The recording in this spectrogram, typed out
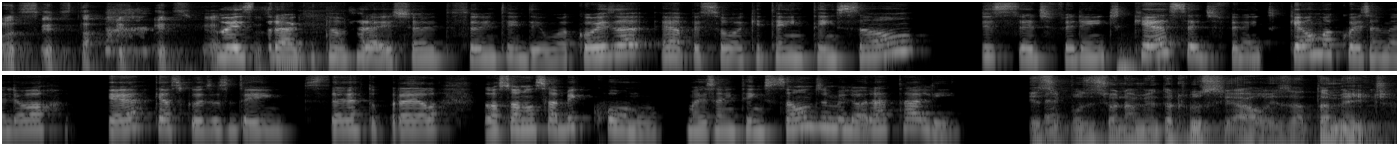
Você está me influenciando. Mas traga, então, peraí, deixa, deixa eu entender. Uma coisa é a pessoa que tem intenção de ser diferente, quer ser diferente, quer uma coisa melhor, quer que as coisas deem certo para ela, ela só não sabe como, mas a intenção de melhorar está ali. Esse certo? posicionamento é crucial, exatamente.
